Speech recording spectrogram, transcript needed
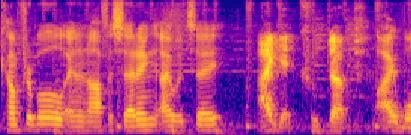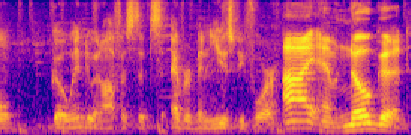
comfortable in an office setting, I would say. I get cooped up. I won't go into an office that's ever been used before. I am no good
